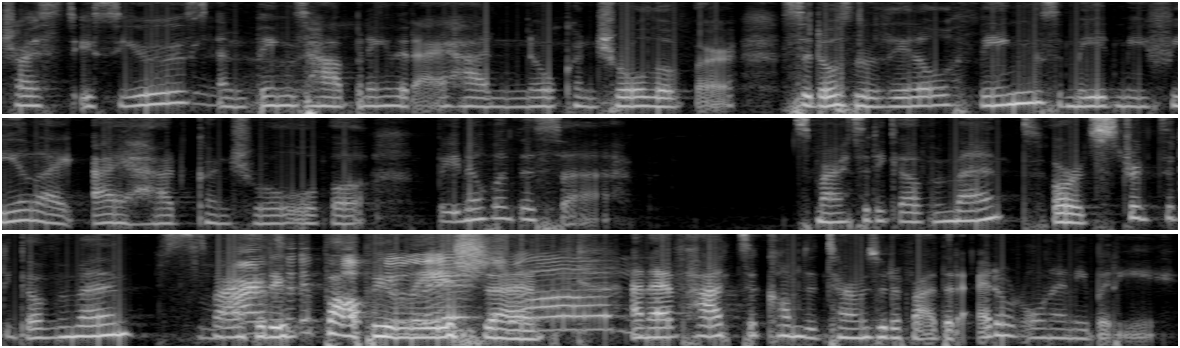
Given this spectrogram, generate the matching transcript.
trust issues and things happening that I had no control over. So those little things made me feel like I had control over. But you know what this say? Smart city government or strict city government, smart, city the, population. And I've had to come to terms with the fact that I don't own anybody.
